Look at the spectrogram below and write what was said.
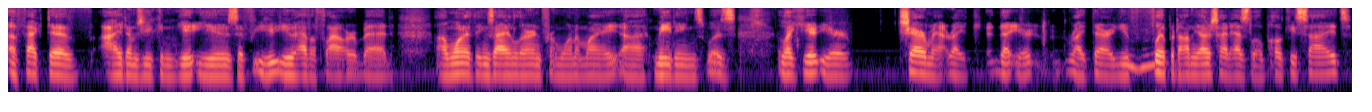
effective items you can get use if you, you have a flower bed. Uh, one of the things I learned from one of my uh, meetings was like your, your chair mat right that you're right there. You flip it on the other side has little pokey sides.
